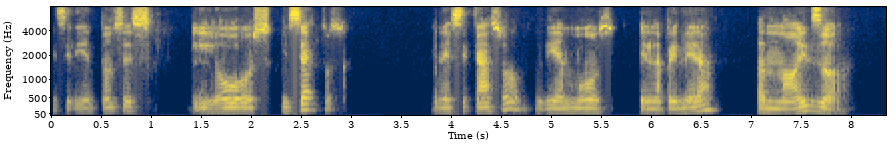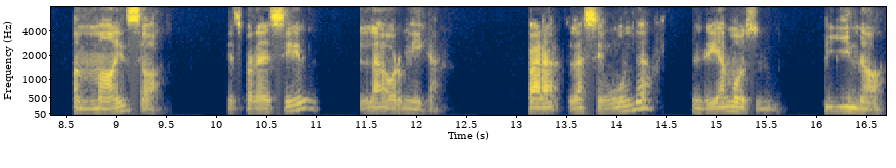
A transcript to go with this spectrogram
que sería entonces los insectos. En este caso, diríamos en la primera, Ameise, Ameise, es para decir la hormiga. Para la segunda, tendríamos Biene,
